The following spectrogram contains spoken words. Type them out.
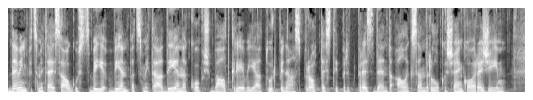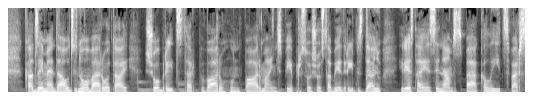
19. augusts bija 11. diena, kopš Baltkrievijā turpinās protesti pret prezidenta Aleksandra Lukašenko režīmu. Kā atzīmē daudzi novērotāji, šobrīd starp varu un pārmaiņas pieprasošo sabiedrības daļu ir iestājies zināms spēka līdzsvars.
